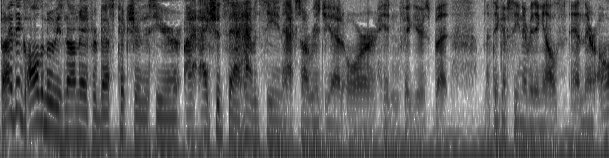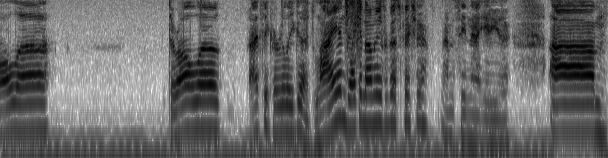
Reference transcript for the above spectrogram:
But I think all the movies nominated for Best Picture this year, I, I should say I haven't seen Hacksaw Ridge yet or Hidden Figures, but I think I've seen everything else, and they're all uh, they're all uh, I think are really good. Lion, that get nominated for Best Picture? I haven't seen that yet either. Um,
